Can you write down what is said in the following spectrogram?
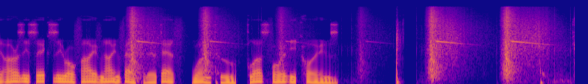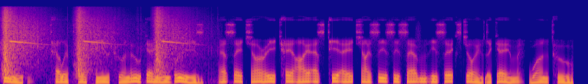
RZ6059 fell to their death. 1 2 plus 40 coins. 2. Teleporting you to a new game Breeze. SHREKISTHICC76 joined the game. 1 2.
